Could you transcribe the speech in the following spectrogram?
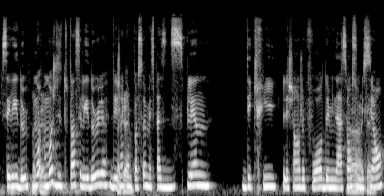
C'est les deux. Moi, moi, je dis tout le temps c'est les deux. Là. Des gens qui n'aiment pas ça, mais c'est parce que discipline décrit l'échange de pouvoir, domination, ah, soumission.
